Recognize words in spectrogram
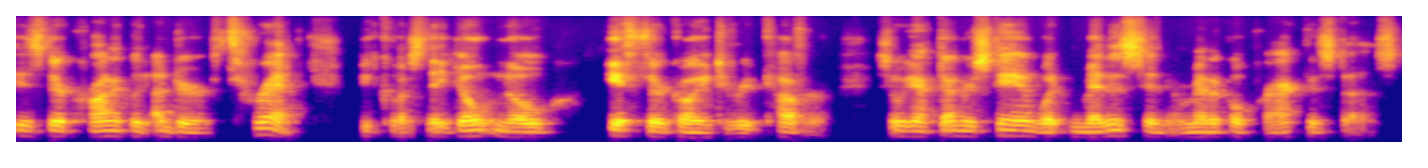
is they're chronically under threat because they don't know if they're going to recover. So we have to understand what medicine or medical practice does.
